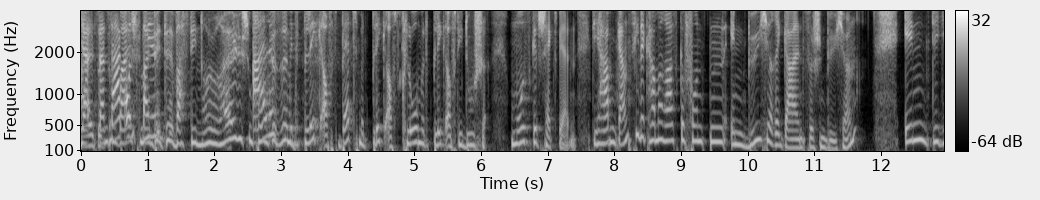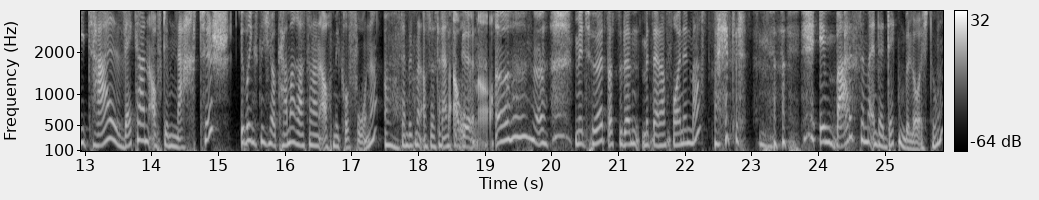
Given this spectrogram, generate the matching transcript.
Ja, also dann sag uns mal Beispiel bitte, was die neuralgischen Punkte Alles sind. mit Blick aufs Bett, mit Blick aufs Klo, mit Blick auf die Dusche. Muss gecheckt werden. Die haben ganz viele Kameras gefunden in Bücherregalen zwischen Büchern, in Digitalweckern auf dem Nachttisch. Übrigens nicht nur Kameras, sondern auch Mikrofone, damit man auch das, Oh, das Ganze auch noch. mithört, was du dann mit deiner Freundin machst. Im Badezimmer in der Deckenbeleuchtung.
